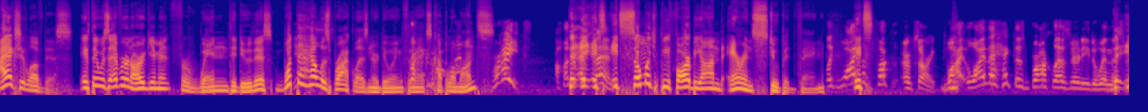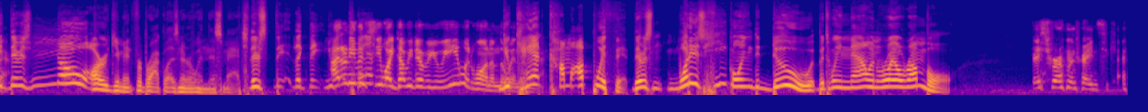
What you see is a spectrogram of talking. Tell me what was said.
I actually love this. If there was ever an argument for when to do this, what the hell is Brock Lesnar doing for the Right. next couple of months? right. Th- 100%. It's it's so much be far beyond Aaron's stupid thing. like why it's- the fuck? Or sorry, why why the heck does Brock Lesnar need to win this Th- match? there's no argument for Brock Lesnar to win this match. There's like the, you I don't even see why WWE would want him to You win. the can't come up with it. There's what is he going to do between now and Royal Rumble? Face Roman Reigns again.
